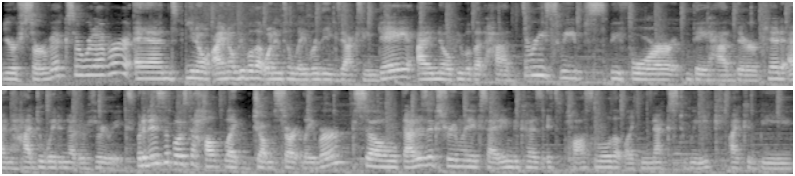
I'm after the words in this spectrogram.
your cervix or whatever. And you know, I know people that went into labor the exact same day. I know people that had three sweeps before they had their kid and had to wait another three weeks. But it is supposed to help like jumpstart labor. So that is extremely exciting because it's possible that like next next week I could be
